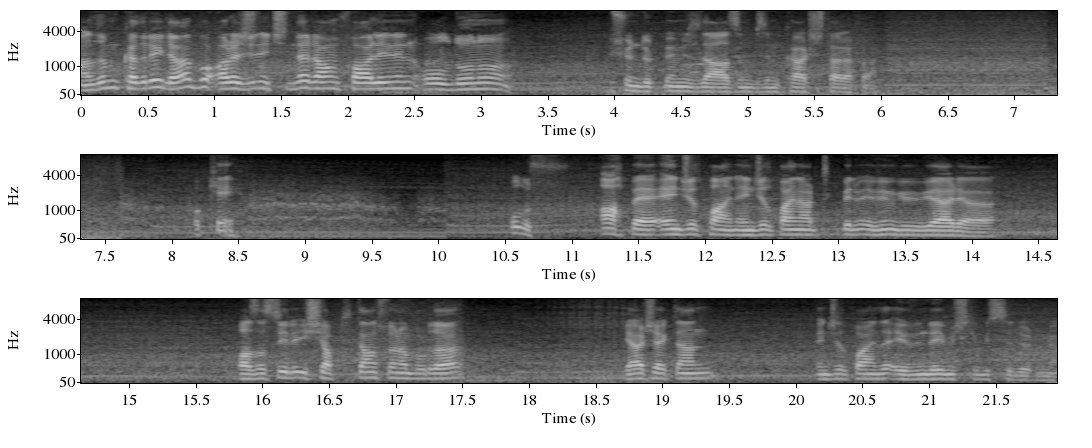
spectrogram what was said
Anladığım kadarıyla bu aracın içinde RAM faalinin olduğunu düşündürtmemiz lazım bizim karşı tarafa. Okey. Olur. Ah be Angel Pine. Angel Pine artık benim evim gibi bir yer ya. Fazlasıyla iş yaptıktan sonra burada gerçekten Angel Pine'da evimdeymiş gibi hissediyorum ya.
